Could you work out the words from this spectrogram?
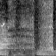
outside.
